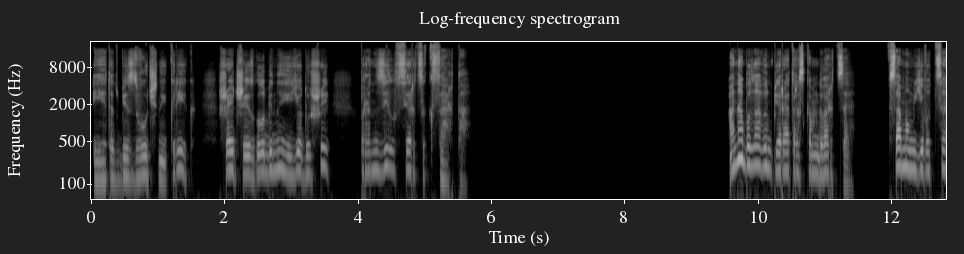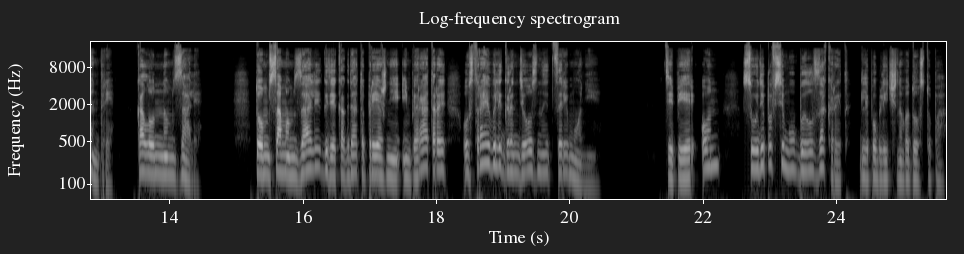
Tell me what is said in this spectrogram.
И этот беззвучный крик, шедший из глубины ее души, пронзил сердце Ксарта. Она была в императорском дворце, в самом его центре, колонном зале том самом зале, где когда-то прежние императоры устраивали грандиозные церемонии. Теперь он, судя по всему, был закрыт для публичного доступа.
